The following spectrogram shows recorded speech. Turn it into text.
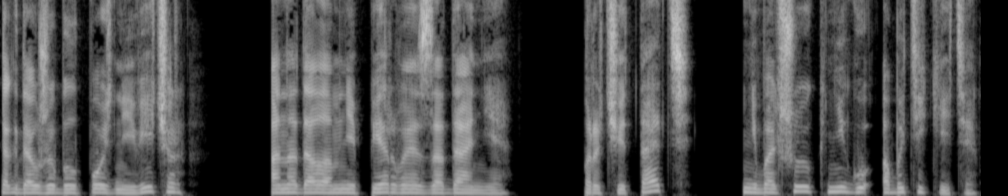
когда уже был поздний вечер, она дала мне первое задание — прочитать небольшую книгу об этикете.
